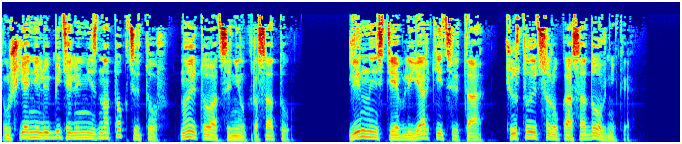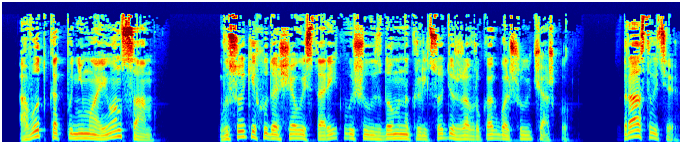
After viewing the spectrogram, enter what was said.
Уж я не любитель и не знаток цветов, но и то оценил красоту. Длинные стебли, яркие цвета, чувствуется рука садовника. А вот, как понимаю, он сам. Высокий худощавый старик вышел из дома на крыльцо, держа в руках большую чашку. «Здравствуйте!»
